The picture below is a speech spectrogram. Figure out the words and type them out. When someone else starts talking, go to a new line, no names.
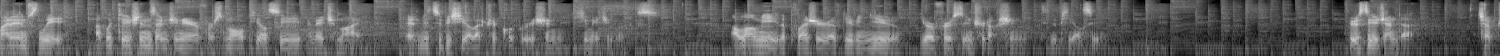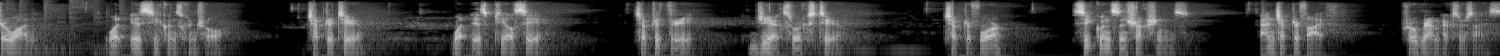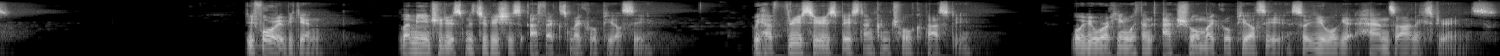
My name's Lee, Applications Engineer for Small PLC and HMI at Mitsubishi Electric Corporation Himeji Works. Allow me the pleasure of giving you your first introduction to the PLC. Here's the agenda. Chapter 1. What is sequence control? Chapter 2. What is PLC? Chapter 3. GXWorks 2. Chapter 4. Sequence instructions. And Chapter 5 program exercise. Before we begin, let me introduce Mitsubishi's FX Micro PLC. We have three series based on control capacity. We'll be working with an actual micro PLC, so you will get hands-on experience.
